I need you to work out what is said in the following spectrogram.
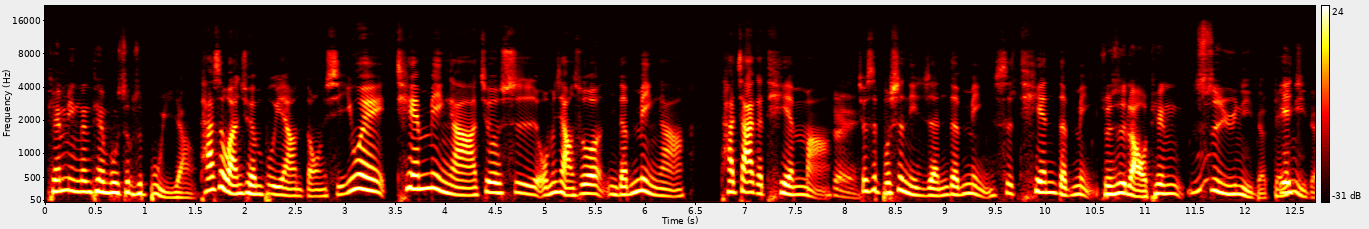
天命跟天赋是不是不一样？它是完全不一样的东西，因为天命啊，就是我们讲说你的命啊。它加个天嘛，对，就是不是你人的命，是天的命，所以是老天赐予你的，嗯、给你的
